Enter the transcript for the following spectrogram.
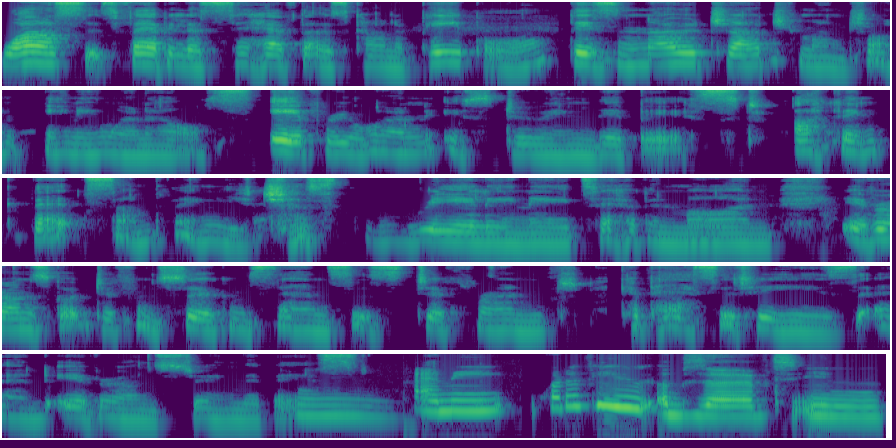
whilst it's fabulous to have those kind of people, there's no judgment on anyone else. Everyone is doing their best. I think that's something you just really need to have in mm. mind. Everyone's got different circumstances, different capacities and everyone's doing their best. Mm. Annie, what have you observed in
